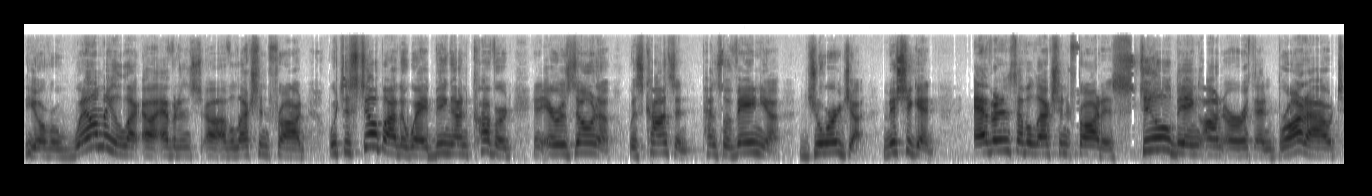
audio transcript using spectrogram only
the overwhelming ele- uh, evidence uh, of election fraud, which is still, by the way, being uncovered in Arizona, Wisconsin, Pennsylvania, Georgia, Michigan. Evidence of election fraud is still being unearthed and brought out,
